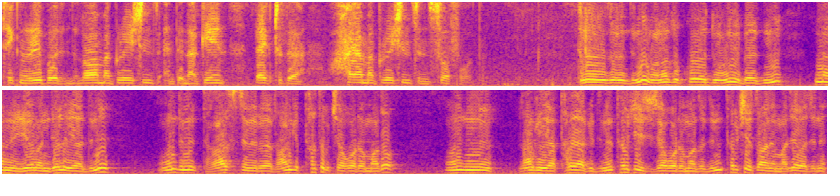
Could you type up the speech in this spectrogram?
taking rebirth in the lower migrations, and then again back to the higher migrations and so forth. 그래서는 만나서 고에 동이 배드니 나는 여반 될어야 되니 언제는 다가서 전에 배 랑기 탈탑 작업을 마도 언제는 랑기 야 탈아야 되니 탑시 작업을 마도 되니 탑시 자네 맞아 가지고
